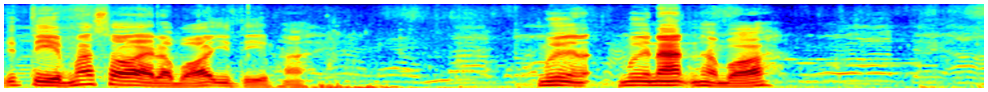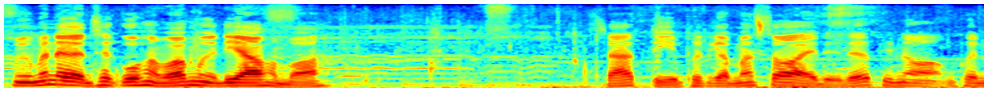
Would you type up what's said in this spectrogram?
อีตีบมาซอยเหรอบออีตีบฮะ มือมือนั่นฮะบอมือมันเอิญสกูฮะบอมือเดียวฮะบอสาตีเพิ่นกับมาซอยเด้อเด้อพี่น้องเพิ่น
